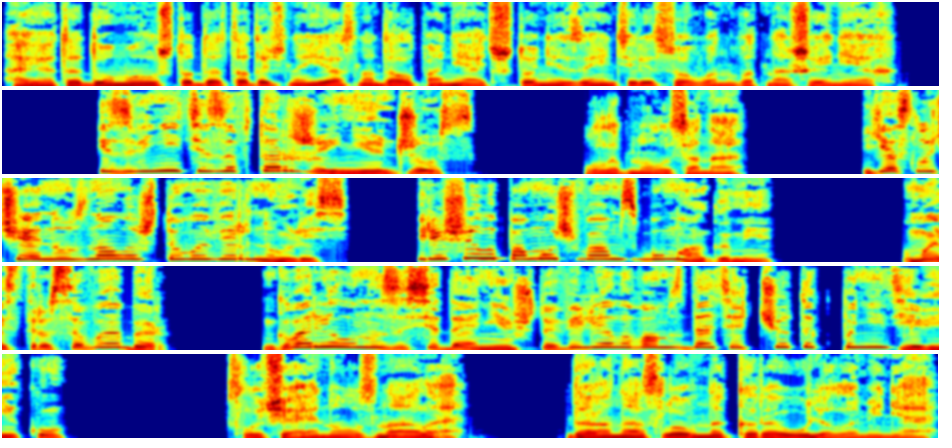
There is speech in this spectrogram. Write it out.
А я-то думал, что достаточно ясно дал понять, что не заинтересован в отношениях. «Извините за вторжение, Джосс», — улыбнулась она. «Я случайно узнала, что вы вернулись, решила помочь вам с бумагами. Мэстроса Вебер Говорила на заседании, что велела вам сдать отчеты к понедельнику. Случайно узнала? Да она словно караулила меня.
